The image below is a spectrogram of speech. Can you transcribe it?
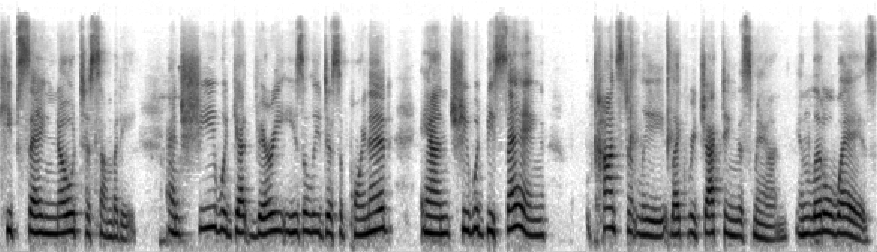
keep saying no to somebody. And she would get very easily disappointed. And she would be saying constantly, like rejecting this man in little ways.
